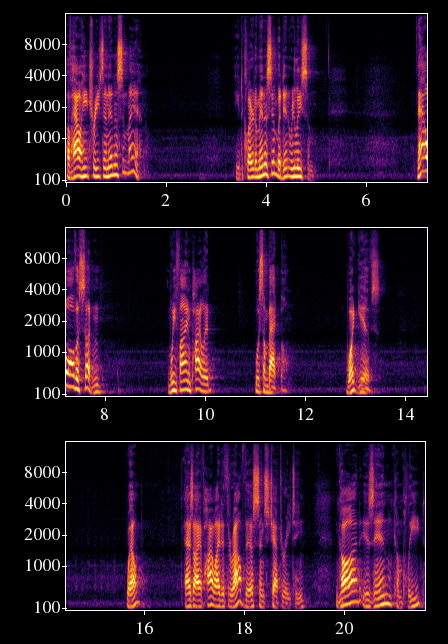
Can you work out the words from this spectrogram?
of how he treats an innocent man. He declared him innocent but didn't release him. Now, all of a sudden, we find Pilate with some backbone. What gives? Well, as I have highlighted throughout this since chapter 18, God is in complete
